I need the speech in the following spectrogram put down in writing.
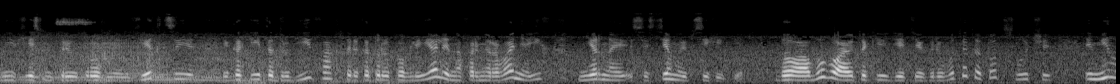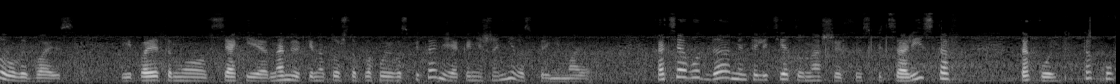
у них есть внутриутробные инфекции и какие-то другие факторы, которые повлияли на формирование их нервной системы и психики. Да, бывают такие дети. Я говорю, вот это тот случай. И мило улыбаюсь. И поэтому всякие намеки на то, что плохое воспитание, я, конечно, не воспринимаю. Хотя вот, да, менталитет у наших специалистов такой, таков,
